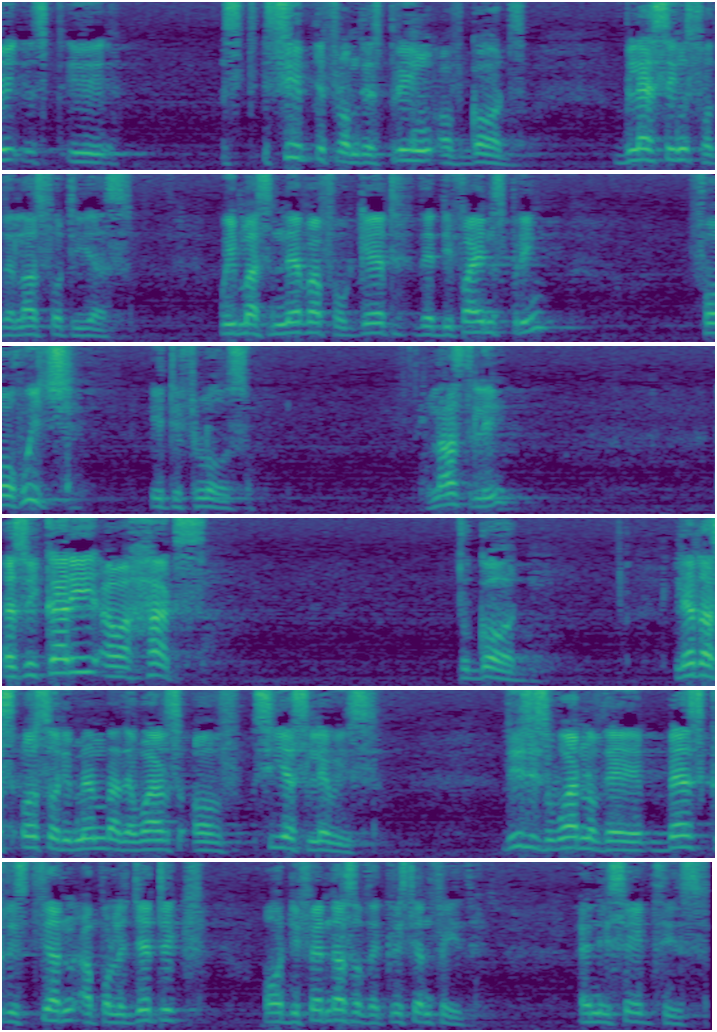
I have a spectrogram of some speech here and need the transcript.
eh, sipped from the spring of God's blessings for the last 40 years. We must never forget the divine spring for which it flows. Lastly, as we carry our hearts to God, let us also remember the words of C.S. Lewis. This is one of the best Christian apologetic or defenders of the Christian faith. And he said this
